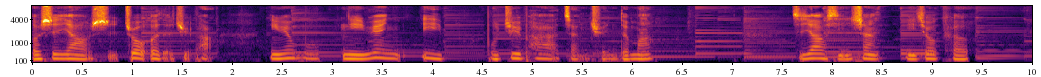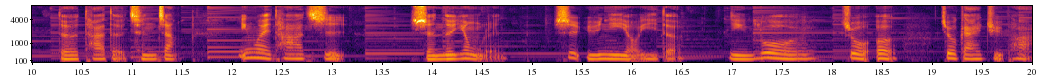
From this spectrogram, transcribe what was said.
而是要使作恶的惧怕。你愿不？你愿意不惧怕掌权的吗？只要行善，你就可得他的称赞，因为他是神的用人，是与你有益的。你若作恶，就该惧怕，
